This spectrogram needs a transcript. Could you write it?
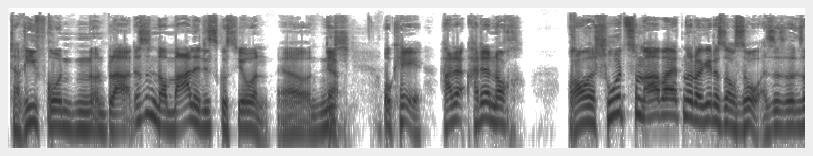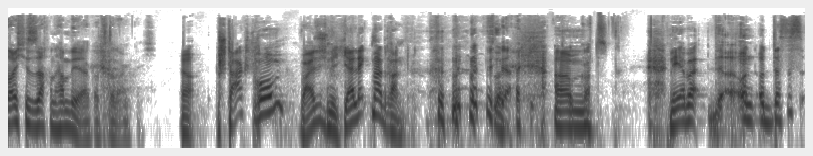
Tarifrunden und bla. Das sind normale Diskussionen. Ja, und nicht, ja. okay, hat er, hat er noch, braucht er Schuhe zum Arbeiten oder geht es auch so? Also solche Sachen haben wir ja Gott sei Dank nicht. Ja. Starkstrom? Weiß ich nicht. Ja, leck mal dran. so. ja. oh ähm, Gott. Nee, aber, und, und das ist,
